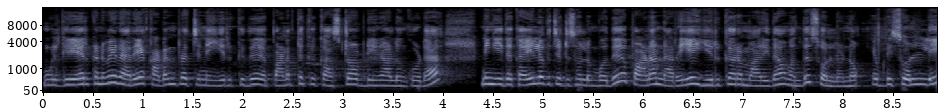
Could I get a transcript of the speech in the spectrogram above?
உங்களுக்கு ஏற்கனவே நிறைய கடன் பிரச்சனை இருக்குது. பணத்துக்கு கஷ்டம் அப்படின்னாலும் கூட நீங்கள் இதை கையில் வச்சுட்டு சொல்லும்போது பணம் நிறைய இருக்கிற மாதிரி தான் வந்து சொல்லணும். இப்படி சொல்லி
